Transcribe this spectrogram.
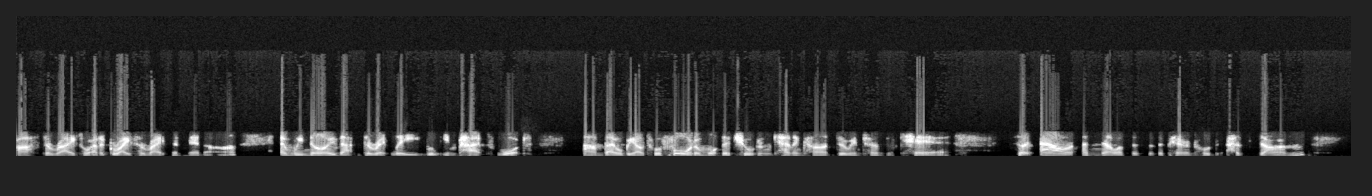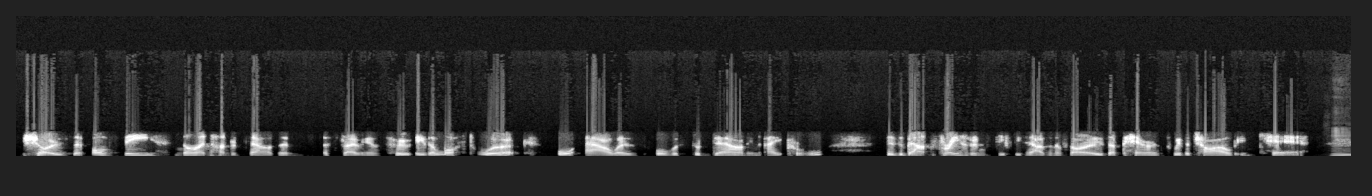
faster rate or at a greater rate than men are, and we know that directly will impact what um, they will be able to afford and what their children can and can't do in terms of care. So our analysis that the Parenthood has done shows that of the 900,000 Australians who either lost work or hours or were stood down in April, there's about 350,000 of those are parents with a child in care. hmm.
